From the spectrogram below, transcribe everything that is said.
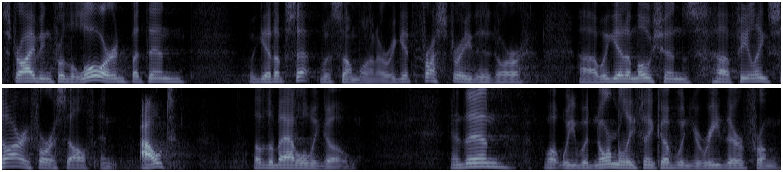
striving for the Lord, but then we get upset with someone, or we get frustrated, or uh, we get emotions uh, feeling sorry for ourselves, and out of the battle we go. And then what we would normally think of when you read there from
